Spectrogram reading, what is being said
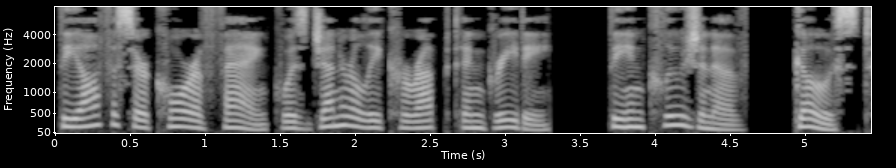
The officer corps of FANK was generally corrupt and greedy. The inclusion of «ghost»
